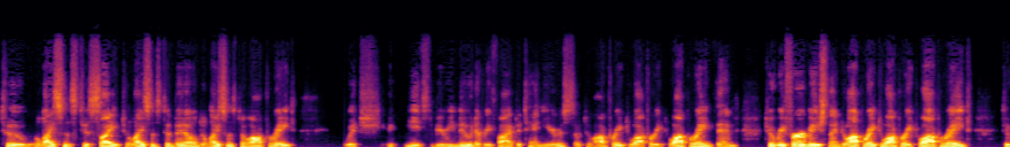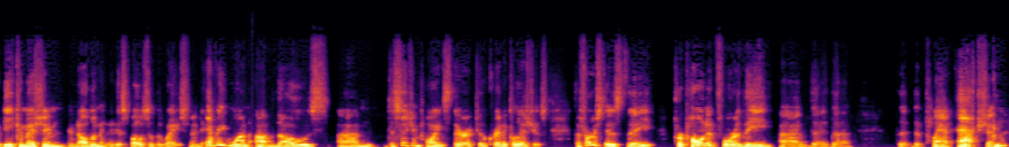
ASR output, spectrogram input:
to license to site, to license to build, to license to operate, which needs to be renewed every five to 10 years. So to operate, to operate, to operate, then to refurbish, then to operate, to operate, to operate, to decommission, and ultimately dispose of the waste. And every one of those um, decision points, there are two critical issues. The first is the proponent for the, uh, the, the, the, the, plant action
